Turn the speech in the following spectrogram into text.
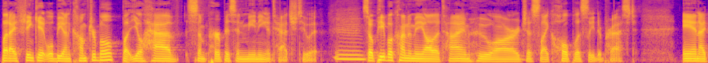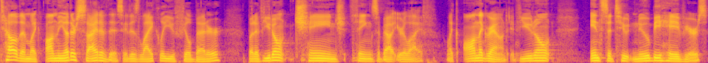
but I think it will be uncomfortable, but you'll have some purpose and meaning attached to it. Mm. So people come to me all the time who are just like hopelessly depressed. And I tell them, like, on the other side of this, it is likely you feel better. But if you don't change things about your life, like on the ground, if you don't institute new behaviors,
